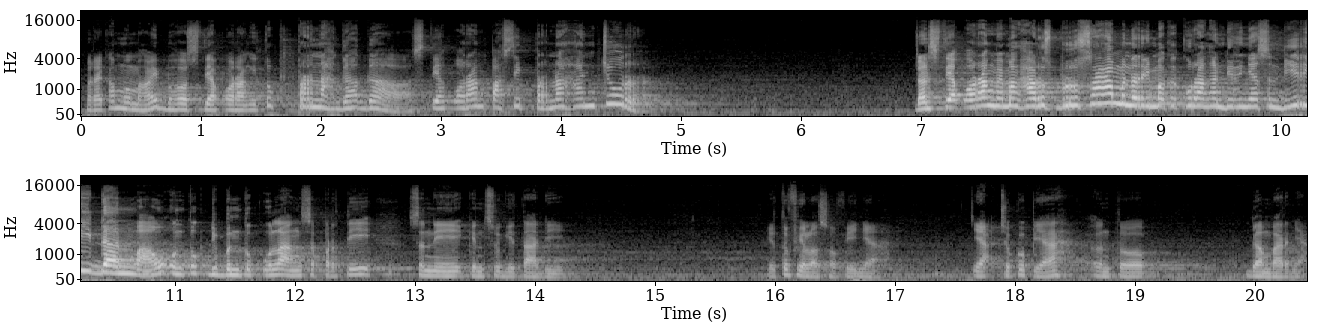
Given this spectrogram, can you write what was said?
mereka memahami bahwa setiap orang itu pernah gagal, setiap orang pasti pernah hancur. Dan setiap orang memang harus berusaha menerima kekurangan dirinya sendiri dan mau untuk dibentuk ulang seperti seni kintsugi tadi. Itu filosofinya. Ya, cukup ya untuk gambarnya.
